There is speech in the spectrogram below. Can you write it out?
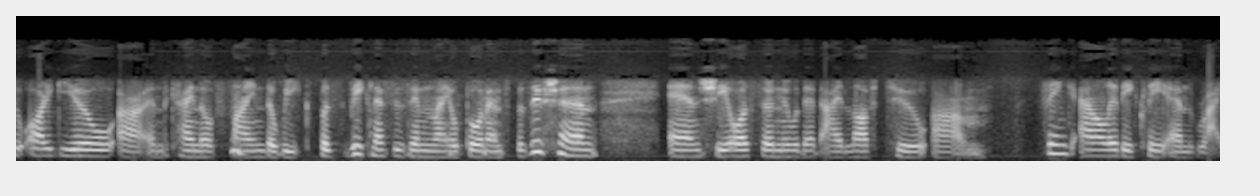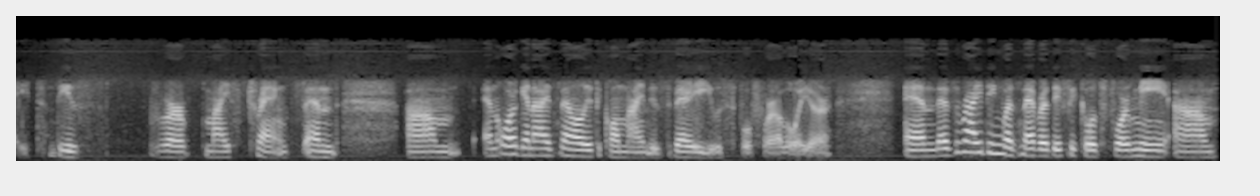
to argue uh, and kind of find the weak weaknesses in my opponent's position. And she also knew that I loved to um, think analytically and write. These were my strengths. And um, an organized analytical mind is very useful for a lawyer. And as writing was never difficult for me, um,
